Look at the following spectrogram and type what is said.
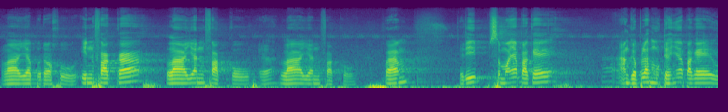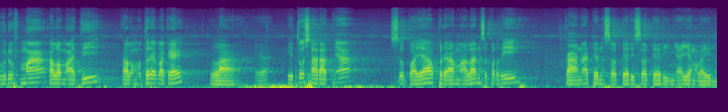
La yabrohu. Infaka la yanfaku ya. La yanfaku paham? Jadi semuanya pakai anggaplah mudahnya pakai huruf ma kalau madi kalau mudhari pakai la ya. Itu syaratnya supaya beramalan seperti kana dan saudari-saudarinya yang lain.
